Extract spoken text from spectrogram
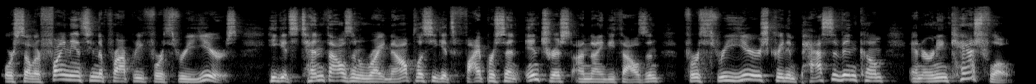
or seller financing the property for three years. He gets 10,000 right now, plus he gets 5% interest on 90,000 for three years, creating passive income and earning cash flow.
